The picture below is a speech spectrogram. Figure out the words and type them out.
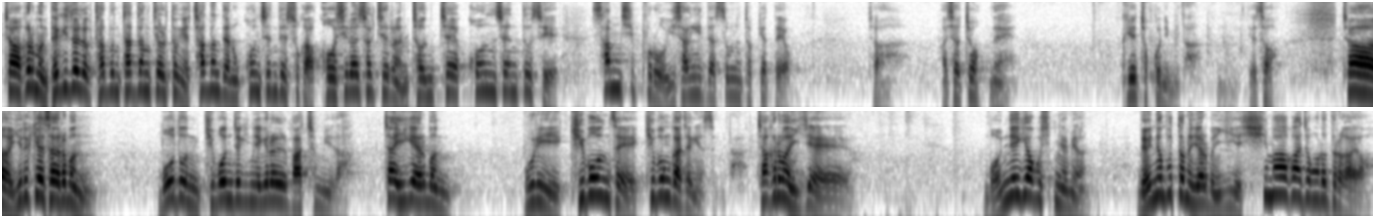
자, 그러면 대기 전력 자동 차단 장치를 통해 차단되는 콘센트 수가 거실에 설치하는 전체 콘센트 수의 30% 이상이 됐으면 좋겠대요. 자, 아셨죠? 네. 그게 조건입니다. 음, 그래서 자, 이렇게 해서 여러분 모든 기본적인 얘기를 마칩니다. 자, 이게 여러분 우리 기본세 기본 과정이었습니다. 자, 그러면 이제 뭔 얘기하고 싶냐면 내년부터는 여러분 이게 심화 과정으로 들어가요.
